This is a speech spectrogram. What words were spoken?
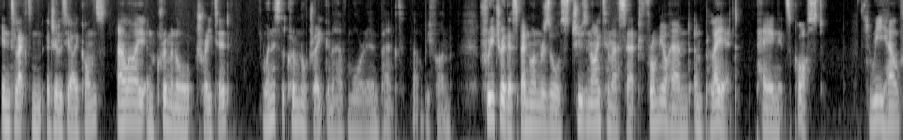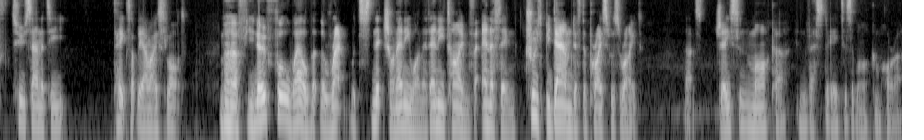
intellect and agility icons, ally and criminal traded. When is the criminal trait going to have more impact? That would be fun. Free trigger, spend one resource, choose an item asset from your hand and play it, paying its cost. Three health, two sanity, takes up the ally slot. Murph, you know full well that the rat would snitch on anyone at any time for anything. Truth be damned if the price was right. That's Jason Marker, Investigators of Arkham Horror.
